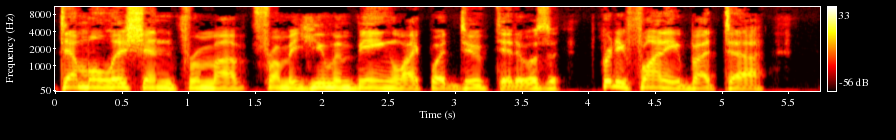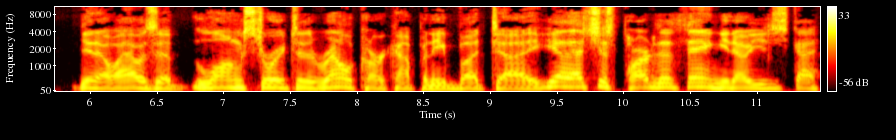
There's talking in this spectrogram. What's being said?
demolition from a, from a human being like what Duke did. It was pretty funny, but uh, you know, that was a long story to the rental car company. But uh, yeah, that's just part of the thing. You know, you just got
